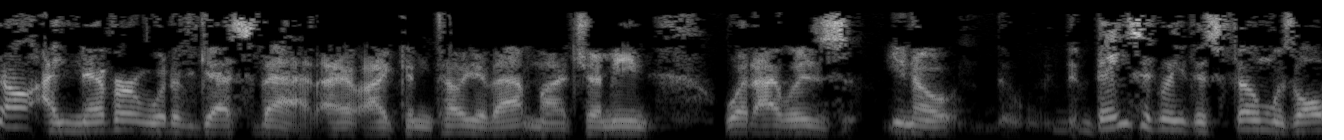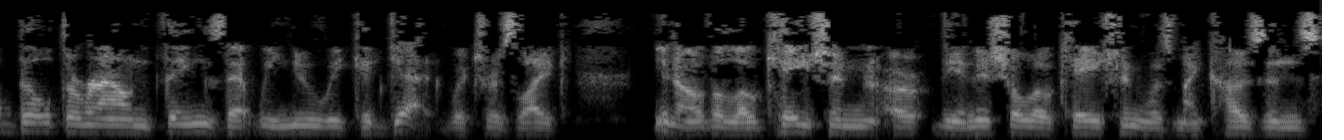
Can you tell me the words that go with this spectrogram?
know, I never would have guessed that. I, I can tell you that much. I mean, what I was, you know, basically this film was all built around things that we knew we could get, which was like, you know, the location or the initial location was my cousin's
